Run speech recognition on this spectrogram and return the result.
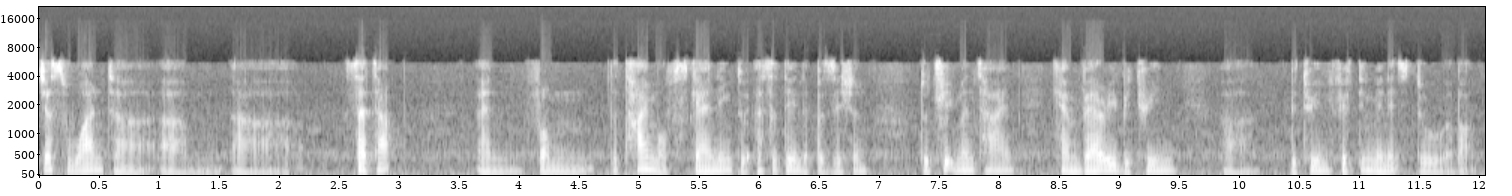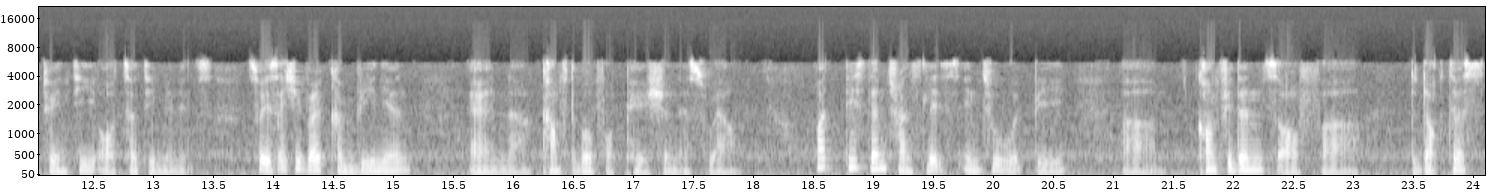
just one uh, um, uh, setup, and from the time of scanning to ascertain the position to treatment time can vary between uh, between 15 minutes to about 20 or 30 minutes. So it's actually very convenient and uh, comfortable for patient as well. What this then translates into would be uh, confidence of uh, the doctors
